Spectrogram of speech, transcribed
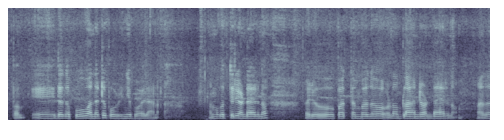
അപ്പം ഇതൊക്കെ പൂ വന്നിട്ട് പൊഴിഞ്ഞു പോയതാണ്. നമുക്ക് ഒത്തിരി ഉണ്ടായിരുന്നു. ഒരു പത്തൊമ്പതോളം പ്ലാന്റ് ഉണ്ടായിരുന്നു. അത്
